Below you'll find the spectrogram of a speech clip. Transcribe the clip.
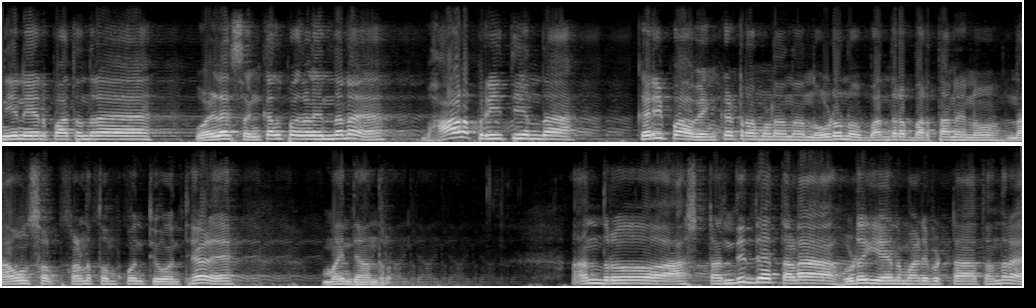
ನೀನೇನಪ್ಪ ಅಂತಂದ್ರೆ ಒಳ್ಳೆ ಸಂಕಲ್ಪಗಳಿಂದನೇ ಬಹಳ ಪ್ರೀತಿಯಿಂದ ಕರಿಪ ವೆಂಕಟರಮಣನ ನೋಡೋನು ಬಂದ್ರ ಬರ್ತಾನೇನೋ, ನಾವು ಸ್ವಲ್ಪ ಕಣ್ಣು ತುಂಬ್ಕೊಂತೀವಿ ಅಂತ ಹೇಳಿ ಮಂದಿ ಅಂದ್ರು. ಅಂದ್ರು ಅಷ್ಟಂದಿದ್ದೆ ತಡ, ಹುಡುಗಿ ಏನು ಮಾಡಿಬಿಟ್ಟ ಅಂತಂದ್ರೆ,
